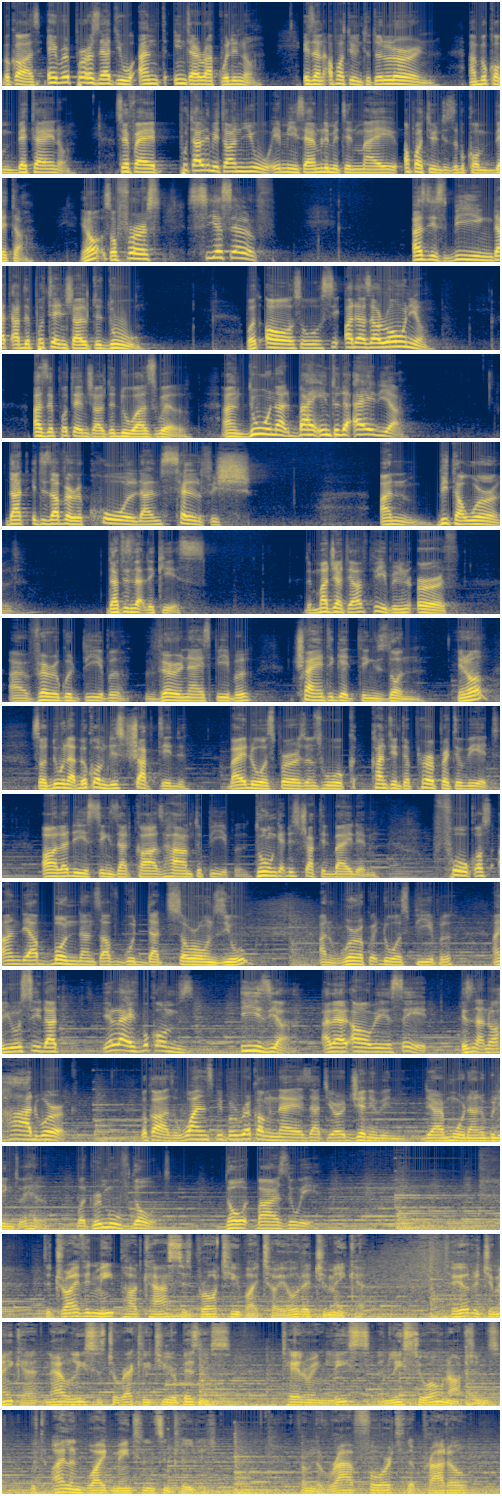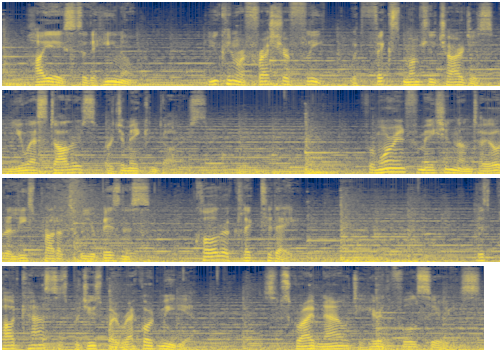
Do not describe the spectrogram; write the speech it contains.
Because every person that you interact with, you know, is an opportunity to learn and become better, you know. So if I put a limit on you, it means I'm limiting my opportunities to become better. You know? So first, see yourself as this being that have the potential to do, but also see others around you as the potential to do as well. And do not buy into the idea that it is a very cold and selfish and bitter world. That is not the case. The majority of people in earth are very good people, very nice people, trying to get things done. You know? So do not become distracted by those persons who continue to perpetuate all of these things that cause harm to people. Don't get distracted by them. Focus on the abundance of good that surrounds you and work with those people. And you'll see that your life becomes easier. And I always say it, it's not no hard work. Because once people recognize that you're genuine, they are more than willing to help. But remove doubt. Doubt bars the way. The Drive In Me podcast is brought to you by Toyota Jamaica. Toyota Jamaica now leases directly to your business, tailoring lease and lease to own options with island wide maintenance included. From the RAV4 to the Prado, Hiace to the Hino, you can refresh your fleet with fixed monthly charges in US dollars or Jamaican dollars. For more information on Toyota lease products for your business, call or click today. This podcast is produced by Record Media. Subscribe now to hear the full series.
